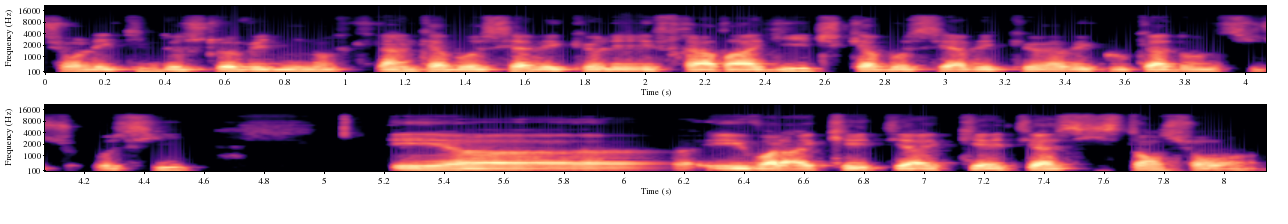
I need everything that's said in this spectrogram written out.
sur l'équipe de Slovénie. Donc, quelqu'un qui a bossé avec euh, les frères Dragic, qui a bossé avec, euh, avec Luka Doncic aussi. Et, euh, et, voilà, qui a, été, qui a été assistant sur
